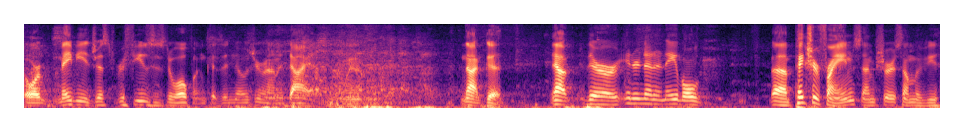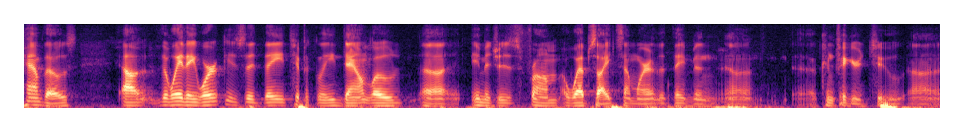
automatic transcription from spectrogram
or maybe it just refuses to open because it knows you're on a diet. Not good. Now, there are internet-enabled uh, picture frames. I'm sure some of you have those. Uh, the way they work is that they typically download uh, images from a website somewhere that they've been uh, uh, configured to uh,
